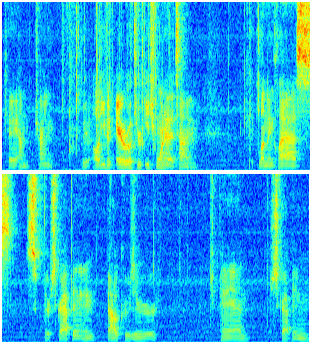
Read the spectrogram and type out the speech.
Okay, I'm trying... Look at it. I'll even arrow through each one at a time. Okay, London class. They're scrapping. Battle cruiser. Japan. Scrapping.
